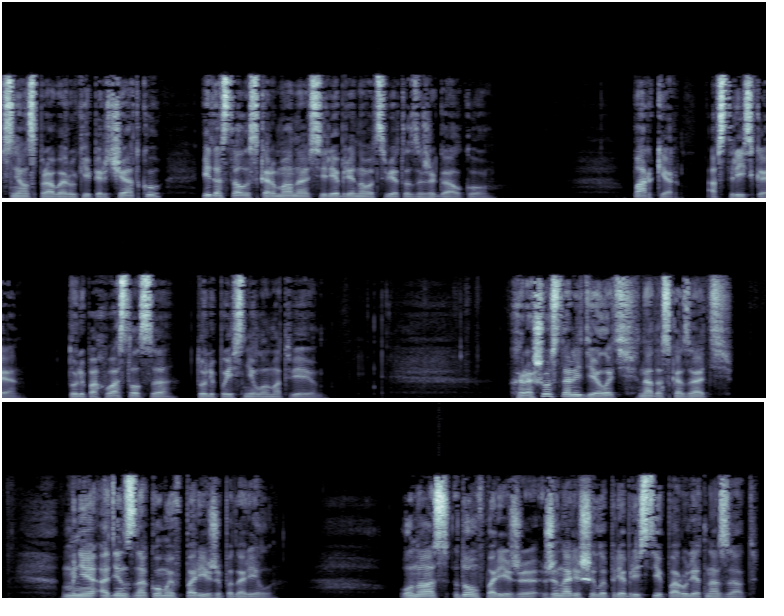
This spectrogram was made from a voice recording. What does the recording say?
снял с правой руки перчатку и достал из кармана серебряного цвета зажигалку. «Паркер», австрийская», то ли похвастался, то ли пояснил он Матвею. «Хорошо стали делать, надо сказать. Мне один знакомый в Париже подарил. У нас дом в Париже жена решила приобрести пару лет назад.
